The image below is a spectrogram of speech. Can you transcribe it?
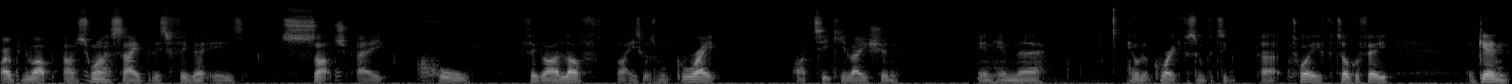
opened him up. I just want to say that this figure is such a cool figure. I love like he's got some great articulation in him there. He'll look great for some uh, toy photography. Again,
